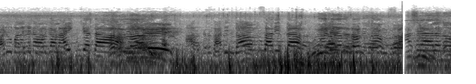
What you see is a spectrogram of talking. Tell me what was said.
బడు బలహీన వర్గాల ఐక్యత సాధిద్దాం సాధిద్దాం ఆశయాలను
